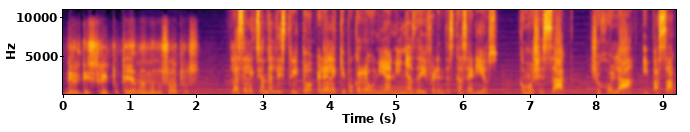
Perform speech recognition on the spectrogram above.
del distrito que llamamos nosotros. La selección del distrito era el equipo que reunía niñas de diferentes caseríos, como Shesak, Chojolá y Pasak.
